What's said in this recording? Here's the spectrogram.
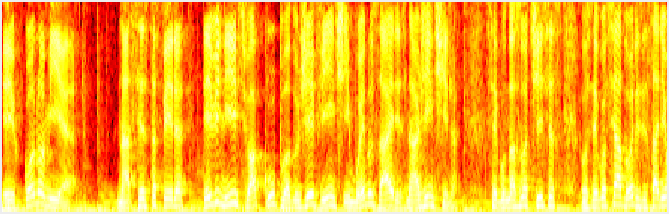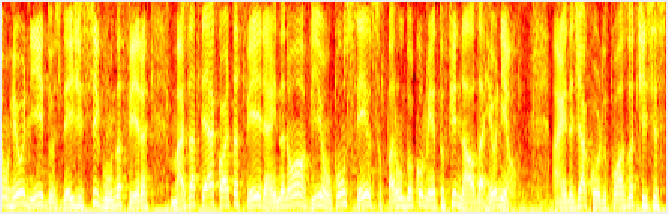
Economia. Na sexta-feira, teve início a cúpula do G20 em Buenos Aires, na Argentina. Segundo as notícias, os negociadores estariam reunidos desde segunda-feira, mas até a quarta-feira ainda não havia um consenso para um documento final da reunião. Ainda de acordo com as notícias,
